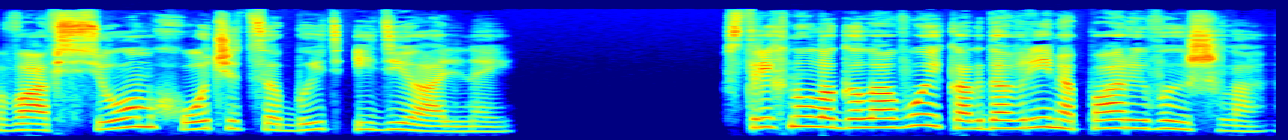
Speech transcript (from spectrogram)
Во всем хочется быть идеальной. Встряхнула головой, когда время пары вышло,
